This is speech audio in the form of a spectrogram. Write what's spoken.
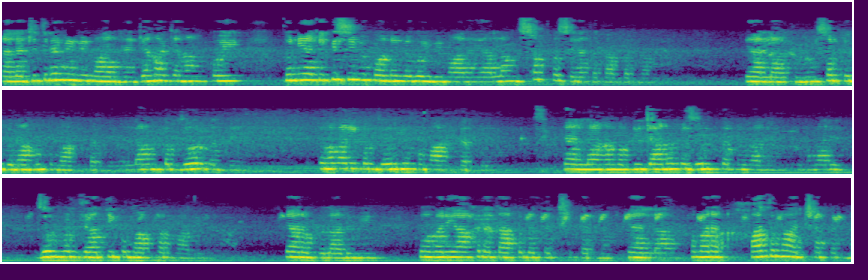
یا اللہ جتنے بھی بیمار ہیں، جہاں جہاں کوئی دنیا کے کسی بھی کونے میں کوئی بیمار ہے، یا اللہ ان سب کو صحت عطا کرنا یا اللہ تم ان سب کے گناہوں کو معاف کر دے۔ اللہ ہم کمزور بن دے تو ہماری کمزوریوں کو معاف کر دے۔ یا اللہ ہم اپنی جانوں پہ ظلم کرنے والے ہیں، تو ہمارے ظلم اور جاتی کو معاف فرما دے۔ یا رب العالمین تو ہماری آخرت آخرت اچھی کرنا، یا اللہ، ہمارا خاتمہ اچھا کرنا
